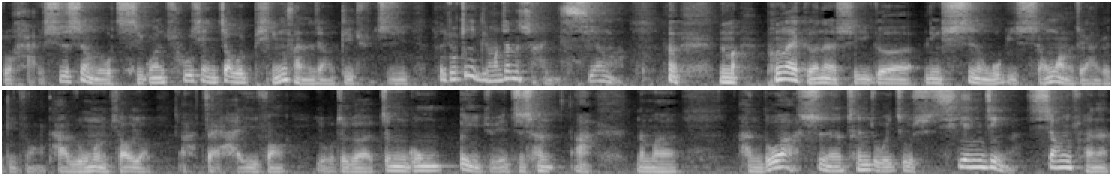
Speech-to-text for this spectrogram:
就海市蜃楼奇观出现较为频繁的这样地区之一。所以说这个地方真的是很仙啊。那么蓬莱阁呢，是一个令世人无比神往的这样一个地方，它如梦飘摇啊，在海一方，有这个真功倍绝之称啊。那么很多啊世人称之为就是仙境啊，相传呢，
